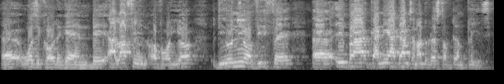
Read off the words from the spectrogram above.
uh, what's it called again? The Alafin of Oyo, the Oni of Ife, uh, Iba, Gani Adams, and all the rest of them. Please,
